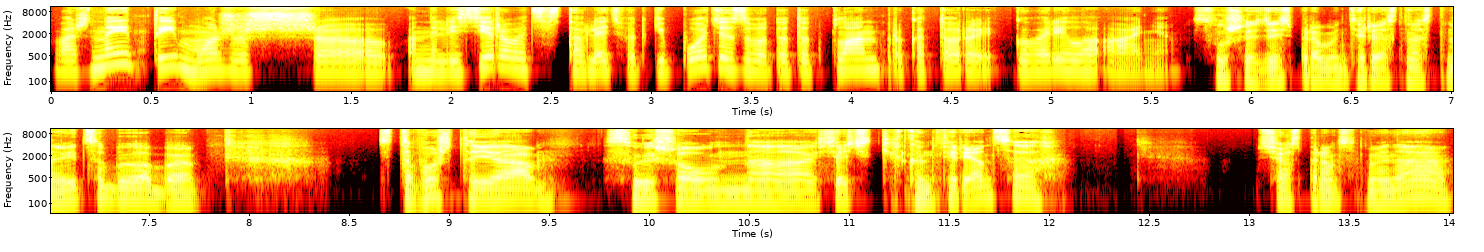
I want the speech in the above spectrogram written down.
важны, ты можешь э, анализировать, составлять вот гипотезы, вот этот план, про который говорила Аня. Слушай, здесь прям интересно остановиться было бы. Из того, что я слышал на всяческих конференциях, сейчас прям вспоминаю,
